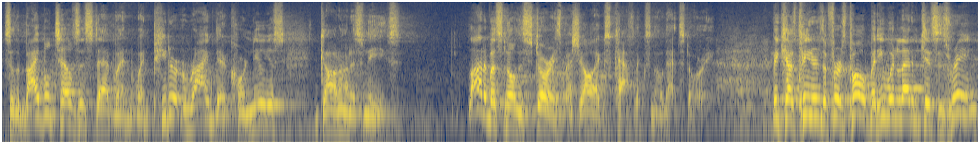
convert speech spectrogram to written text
so the Bible tells us that when, when Peter arrived there, Cornelius got on his knees. A lot of us know the story, especially all ex Catholics know that story. Because Peter's the first pope, but he wouldn't let him kiss his ring.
